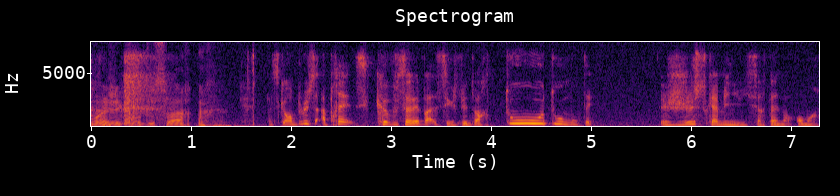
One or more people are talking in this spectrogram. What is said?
moi j'ai cours du soir. Parce qu'en plus, après, ce que vous savez pas, c'est que je vais devoir tout, tout monter. Jusqu'à minuit, certainement, au moins.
